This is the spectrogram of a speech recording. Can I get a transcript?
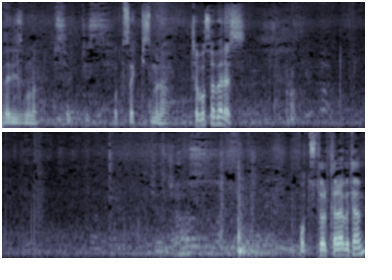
ne deyiz buna? 38. 38 milyon. Neçə bolsa bərəz? Gələcəmiz. 34 tərə bitəm?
